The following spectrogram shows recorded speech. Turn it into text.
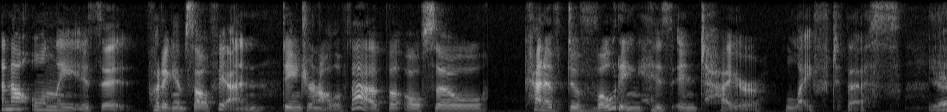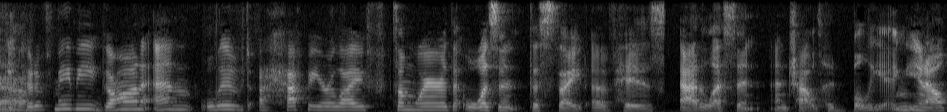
And not only is it putting himself yeah, in danger and all of that, but also kind of devoting his entire life to this. Yeah. He could have maybe gone and lived a happier life somewhere that wasn't the site of his adolescent and childhood bullying, you know,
